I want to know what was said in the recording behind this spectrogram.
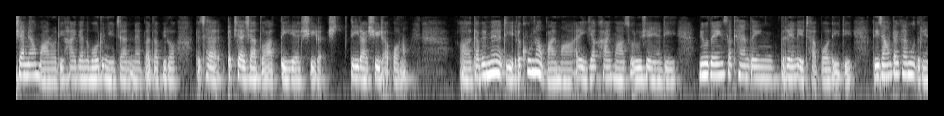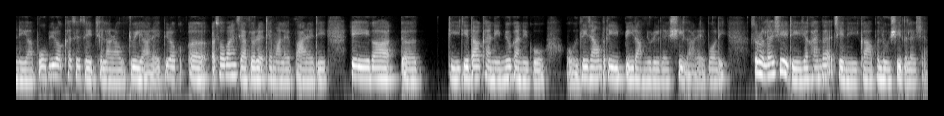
ရှမ်းမြောက်မှာတော့ဒီ high can သဘောတူညီချက်နဲ့ပတ်သက်ပြီးတော့တစ်ချက်တစ်ဖြတ်ရသွားသေးတယ်ရှိတယ်သေးတာရှိတာပေါ့နော် အာဒါပေမဲ့ဒီအခုနောက်ပိုင်းမှာအဲ့ဒီရခိုင်မှာဆိုလို့ရှိရင်ဒီမြို့သိမ်းစခန်းသိမ်းသတင်းတွေထပ်ပေါ်လေဒီလေချောင်းတိုက်ခိုက်မှုသတင်းတွေကပို့ပြီးတော့ခက်စစ်စစ်ဖြစ်လာတာကိုတွေ့ရတယ်ပြီးတော့အစောပိုင်းဆရာပြောတဲ့အထက်မှာလည်းပါတယ်ဒီ AA ကဒီဒေတာခန်တွေမြို့ကန်တွေကိုဟိုလေချောင်းသတိပေးတာမျိုးတွေလည်းရှိလာတယ်ပေါ့လေဆိုတော့လက်ရှိဒီရခိုင်ဘက်အခြေအနေကဘယ်လိုရှိသလဲရှင်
